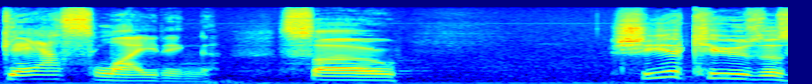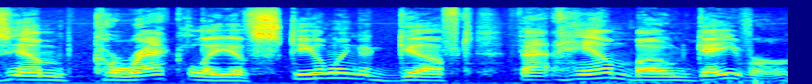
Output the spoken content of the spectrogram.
gaslighting. So she accuses him correctly of stealing a gift that Hambone gave her.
